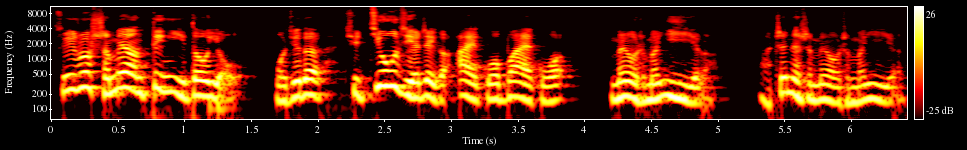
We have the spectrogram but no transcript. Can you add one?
所以说什么样定义都有，我觉得去纠结这个爱国不爱国没有什么意义了啊，真的是没有什么意义了。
